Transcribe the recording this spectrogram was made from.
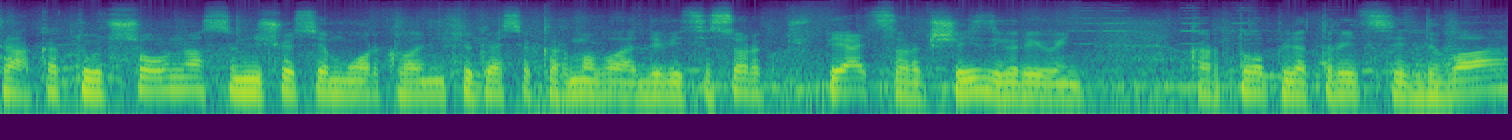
Так, а тут що у нас? Нічого себе морква, ніфіга ся кормова. Дивіться, 45-46 гривень. Картопля 32,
